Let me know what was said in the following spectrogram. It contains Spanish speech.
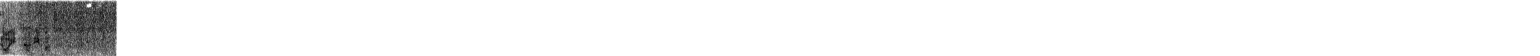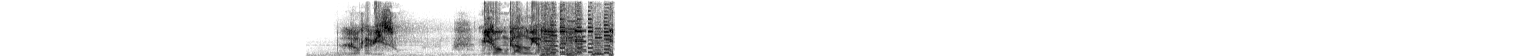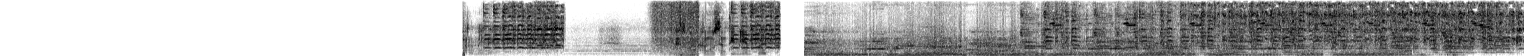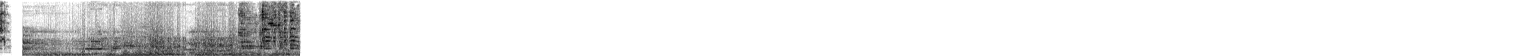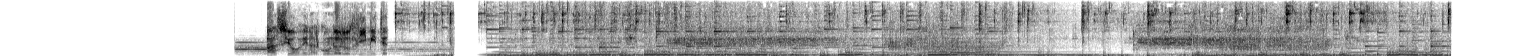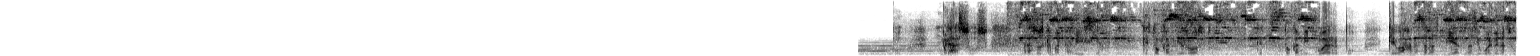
No hay nadie más. Lo reviso. Miro a un lado y al otro. En un sentimiento de... en alguno de los límites brazos, brazos que me acarician, que tocan mi rostro, que tocan mi cuerpo, que bajan hasta las piernas y vuelven a subir.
